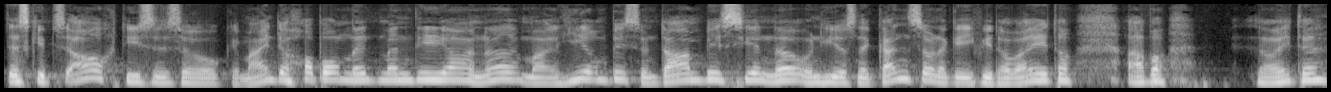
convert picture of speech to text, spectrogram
das gibt's auch, diese so Gemeindehopper nennt man die ja, ne? mal hier ein bisschen und da ein bisschen, ne? und hier ist nicht ganz so, dann gehe ich wieder weiter. Aber Leute,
